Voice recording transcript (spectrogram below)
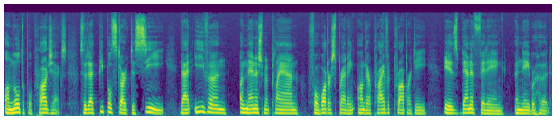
on multiple projects so that people start to see that even a management plan for water spreading on their private property is benefiting a neighborhood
